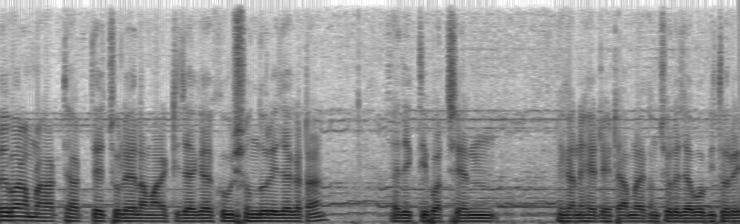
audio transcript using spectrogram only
তো এবার আমরা হাঁটতে হাঁটতে চলে এলাম আর একটি জায়গায়। খুবই সুন্দর এই জায়গাটা। দেখতে পাচ্ছেন, এখানে হেঁটে হেঁটে আমরা এখন চলে যাব ভিতরে।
